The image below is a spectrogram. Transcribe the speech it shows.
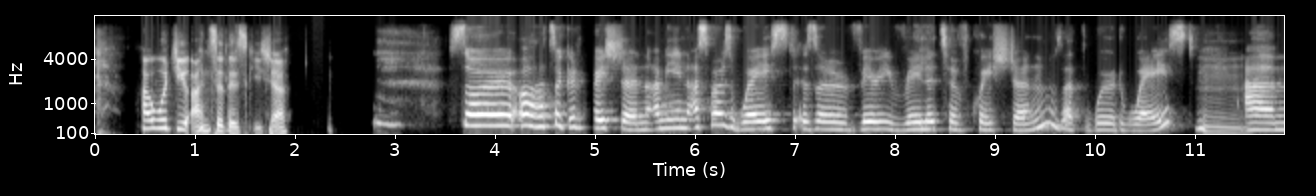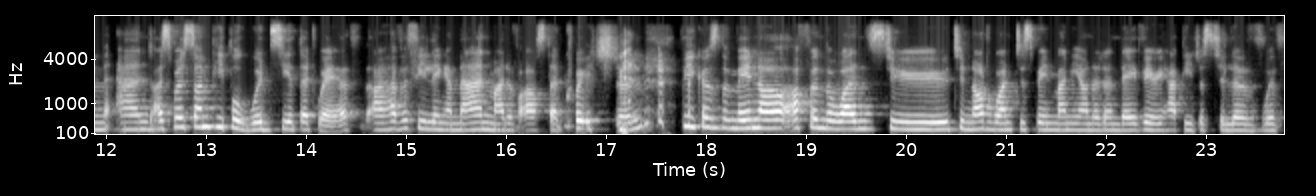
How would you answer this, Keshia? So, oh, that's a good question. I mean, I suppose waste is a very relative question, that word waste. Mm. Um, and I suppose some people would see it that way. I have a feeling a man might have asked that question because the men are often the ones to, to not want to spend money on it and they're very happy just to live with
